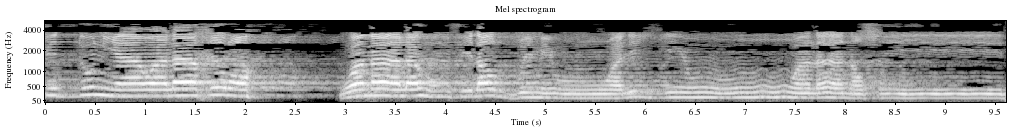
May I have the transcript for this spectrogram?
في الدنيا والآخرة وما لهم في الأرض من ولي ولا نصير.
